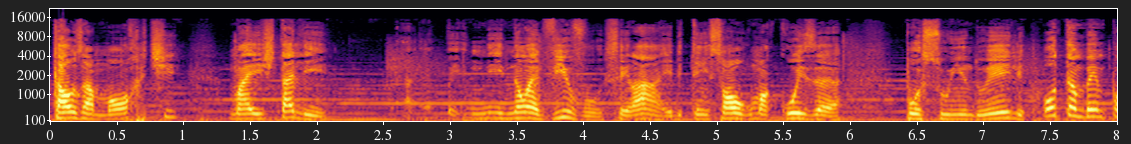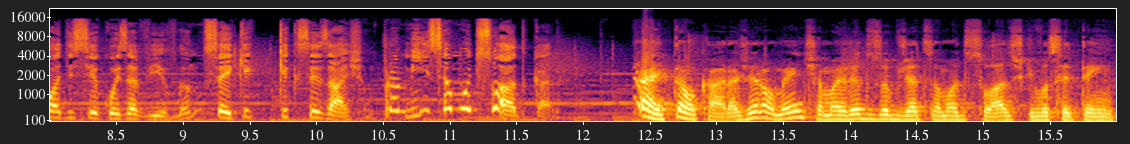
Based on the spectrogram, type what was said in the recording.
causa morte, mas tá ali. E não é vivo, sei lá, ele tem só alguma coisa possuindo ele, ou também pode ser coisa viva. Eu não sei, o que, que, que vocês acham? Pra mim isso é amaldiçoado, cara. É, então, cara, geralmente a maioria dos objetos amaldiçoados que você tem,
